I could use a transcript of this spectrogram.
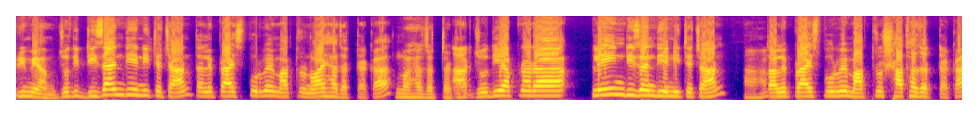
প্রিমিয়াম যদি ডিজাইন দিয়ে নিতে চান তাহলে প্রাইস পড়বে মাত্র নয় হাজার টাকা। নয় হাজার টাকা। আর যদি আপনারা প্লেন ডিজাইন দিয়ে নিতে চান। তাহলে প্রাইস পড়বে মাত্র সাত হাজার টাকা।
